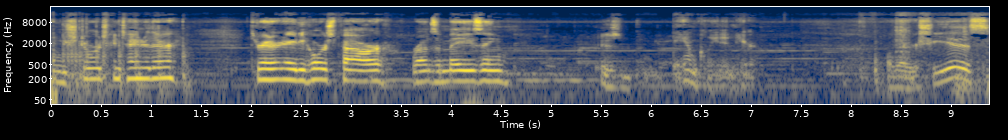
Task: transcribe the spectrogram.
in your storage container there. 380 horsepower, runs amazing. Is damn clean in here. Well, there she is.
